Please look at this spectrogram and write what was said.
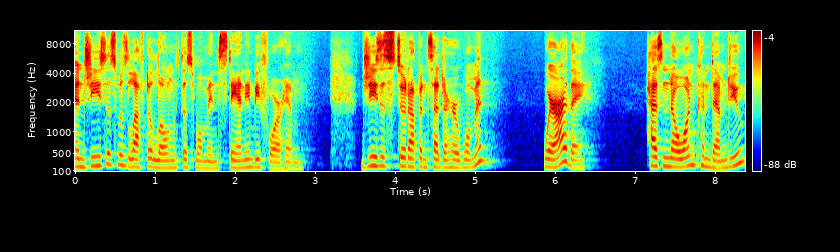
and Jesus was left alone with this woman standing before him. Jesus stood up and said to her, Woman, where are they? Has no one condemned you?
